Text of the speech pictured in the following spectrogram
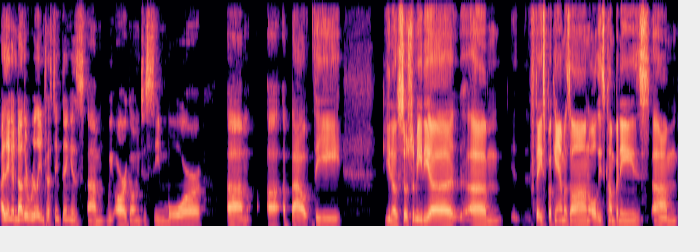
I think another really interesting thing is um, we are going to see more um, uh, about the you know social media um, facebook amazon all these companies um,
